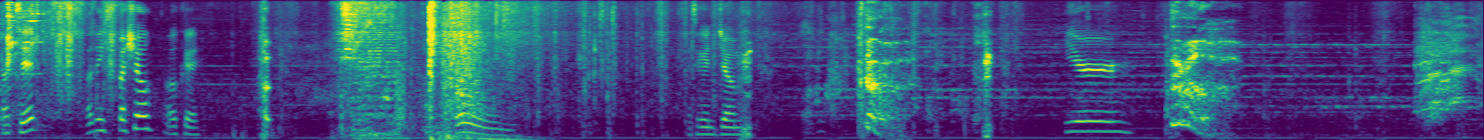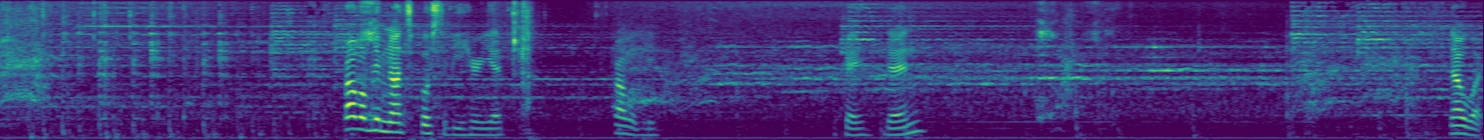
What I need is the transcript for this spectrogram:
That's it? Nothing special? Okay. Boom. Guess I can jump. Here. Probably I'm not supposed to be here yet. Probably. Okay, then. Now what?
